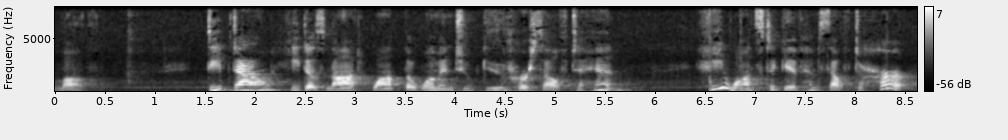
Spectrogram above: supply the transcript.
love. Deep down, he does not want the woman to give herself to him. He wants to give himself to her,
